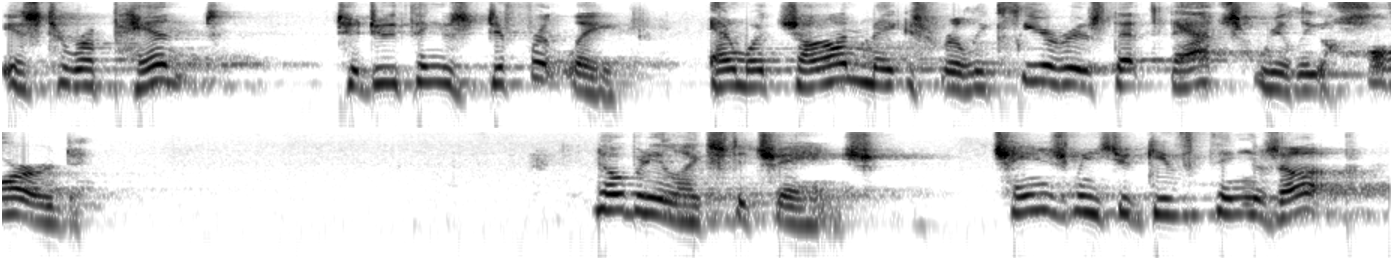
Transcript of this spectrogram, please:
is to repent, to do things differently. And what John makes really clear is that that's really hard. Nobody likes to change. Change means you give things up.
